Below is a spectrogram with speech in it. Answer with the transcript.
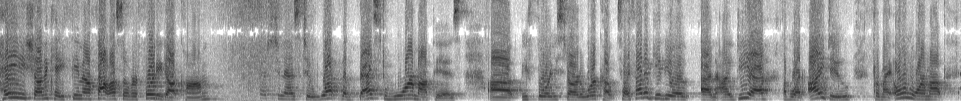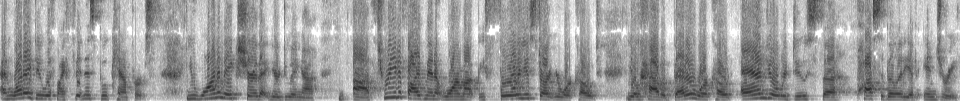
Hey, Shawna K, femalefatlossover40.com question as to what the best warm up is uh, before you start a workout. So I thought I'd give you a, an idea of what I do for my own warm up and what I do with my fitness boot campers. You want to make sure that you're doing a, a three to five minute warm up before you start your workout. You'll have a better workout and you'll reduce the possibility of injury.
